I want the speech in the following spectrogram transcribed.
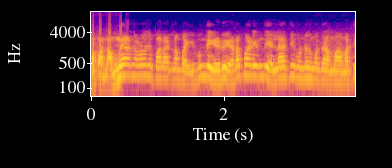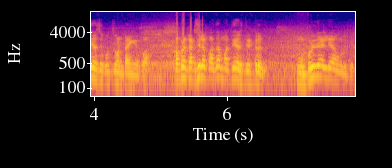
அப்போ நம்ம யாருந்தா கூட கொஞ்சம் பாராட்டலாம்ப்பா. இவங்க எடு எடப்பாடி இருந்து எல்லாத்தையும் கொண்டு வந்து மொத்த- மத்திய அரசு கொடுத்து வந்துட்டாங்கப்பா. அப்புறம் கடைசியில் பார்த்தா மத்திய அரசு திட்டுறது. உங்களுக்கு புரியுதா இல்லையா உங்களுக்கு?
